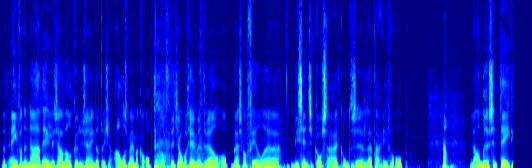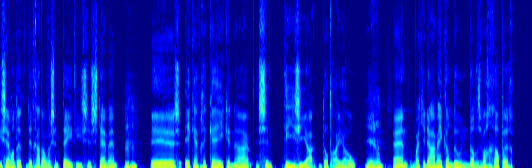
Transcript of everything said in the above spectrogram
Dat een van de nadelen zou wel kunnen zijn dat als je alles bij elkaar optelt, dat je op een gegeven moment wel op best wel veel eh, licentiekosten uitkomt. Dus let daar even op. Ja. Een andere synthetische, hè, want dit, dit gaat over synthetische stemmen. Mhm. is, ik heb gekeken naar Synthesia.io. Ja. En wat je daarmee kan doen, dat is wel grappig,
